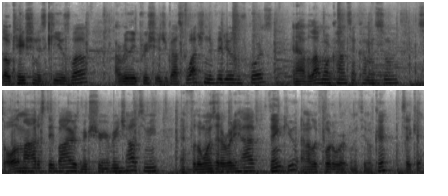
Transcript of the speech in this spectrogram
Location is key as well. I really appreciate you guys for watching the videos, of course, and I have a lot more content coming soon. So all of my out-of-state buyers, make sure you reach out to me. And for the ones that already have, thank you, and I look forward to working with you, okay? Take care.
